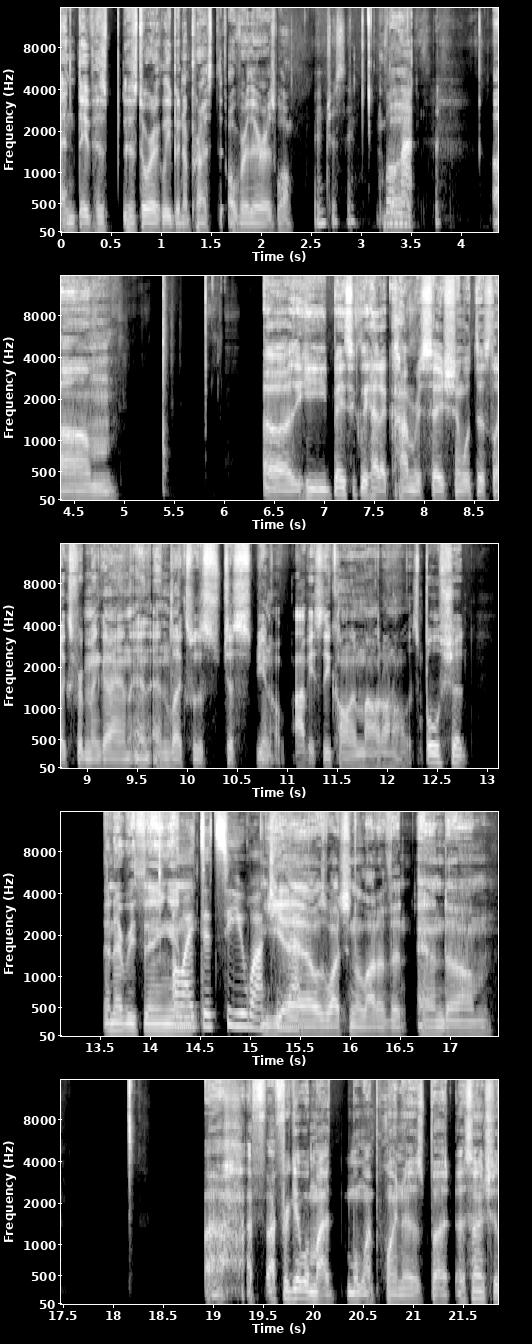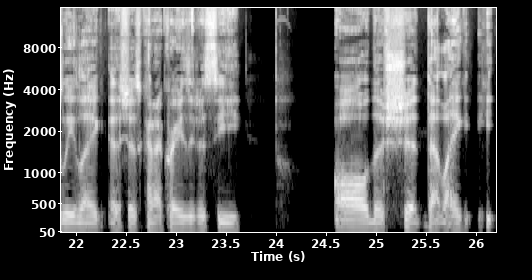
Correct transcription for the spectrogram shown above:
and they've his- historically been oppressed over there as well. Interesting. Well, but- not. Um, uh, he basically had a conversation with this Lex Fridman guy, and, and, and Lex was just, you know, obviously calling him out on all this bullshit and everything. And Oh, I did see you watching yeah, that. I was watching a lot of it, and um, uh, I, f- I forget what my what my point is, but essentially, like, it's just kind of crazy to see all the shit that like he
